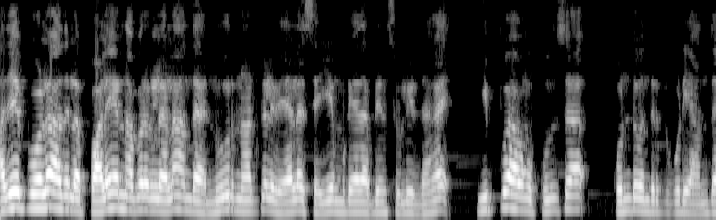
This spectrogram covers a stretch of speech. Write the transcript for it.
அதே போல் அதில் பழைய நபர்களெல்லாம் அந்த நூறு நாட்கள் வேலை செய்ய முடியாது அப்படின்னு சொல்லியிருந்தாங்க. இப்போ அவங்க புதுசாக கொண்டு வந்திருக்கக்கூடிய அந்த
